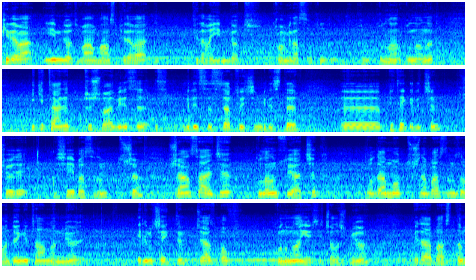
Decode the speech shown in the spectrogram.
Pireva 24, Warm House Pireva, Pireva 24 kombinasyon kul- kullan- kullanılır. İki tane tuş var. Birisi birisi sıcak su için, birisi de e, petekler için. Şöyle şeye basalım tuşa. Şu an sadece kullanım suyu açık. Buradan mod tuşuna bastığım zaman döngü tamamlanıyor. Elimi çektim. Cihaz off konumuna geçti. Çalışmıyor. Bir daha bastım.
